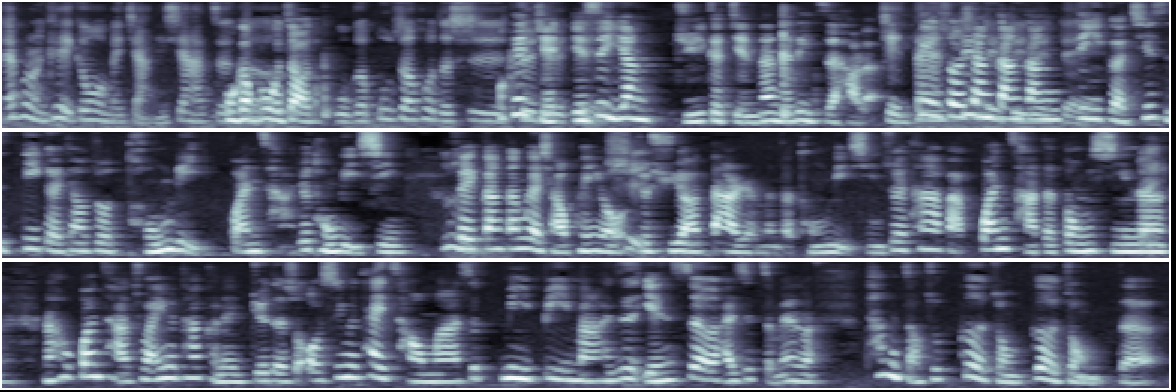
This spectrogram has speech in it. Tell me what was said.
，April 你可以跟我们讲一下这五个步骤，五个步骤，或者是我可以简也是一样，举一个简单的例子好了。简单，比如说像刚刚第一个，其实第一个叫做同理观察，就同理心。嗯、所以刚刚那个小朋友就需要大人们的同理心，所以他要把观察的东西呢，然后观察出来，因为他可能觉得说，哦，是因为太吵吗？是密闭吗？还是颜色？还是怎么样的？他们找出各种各种的，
